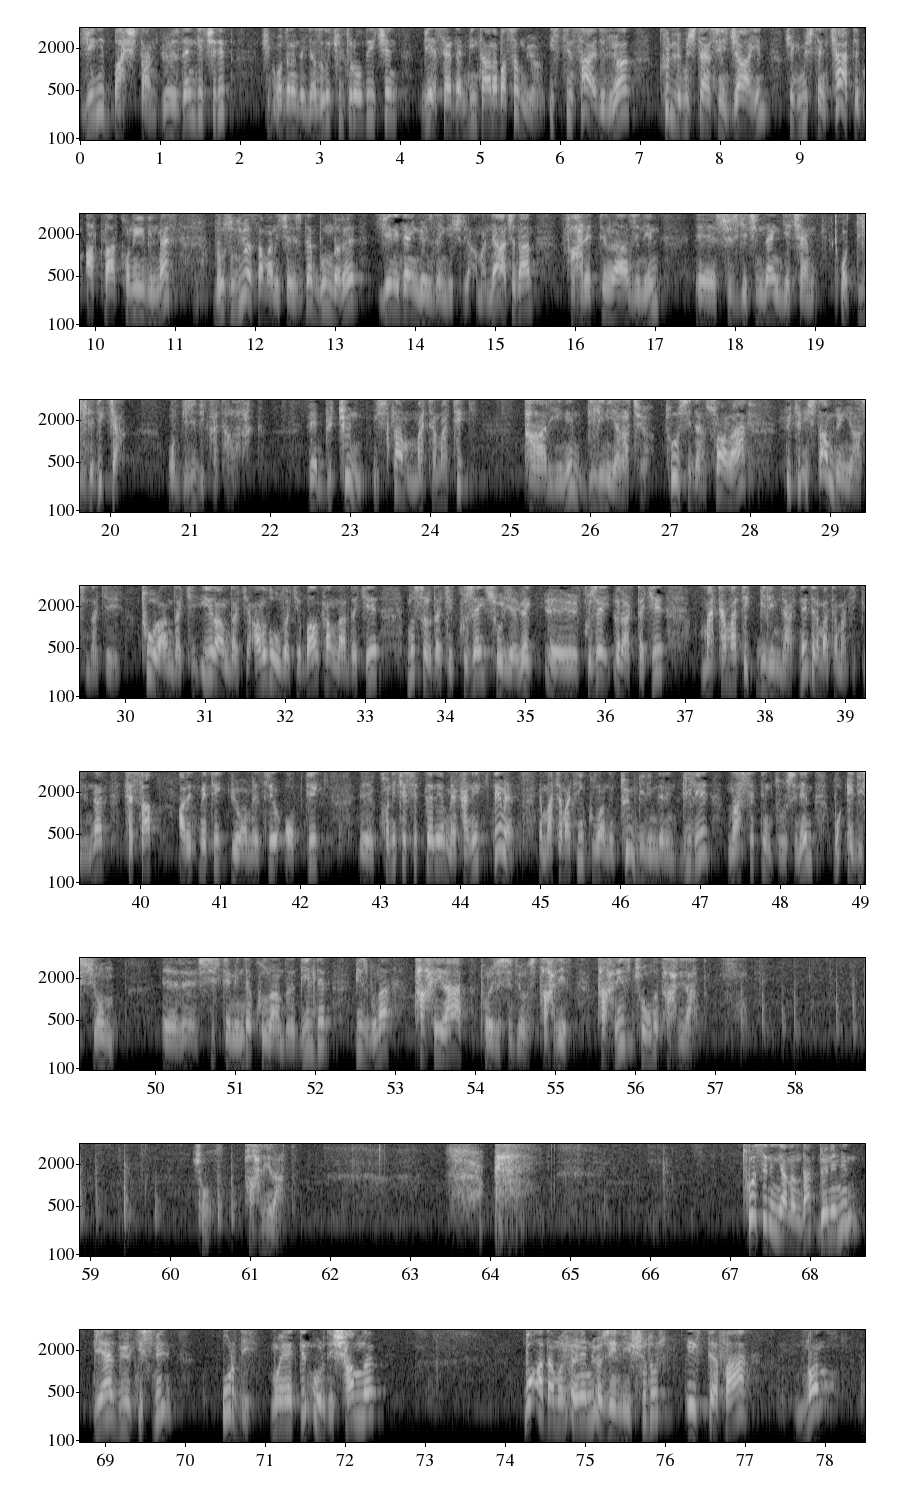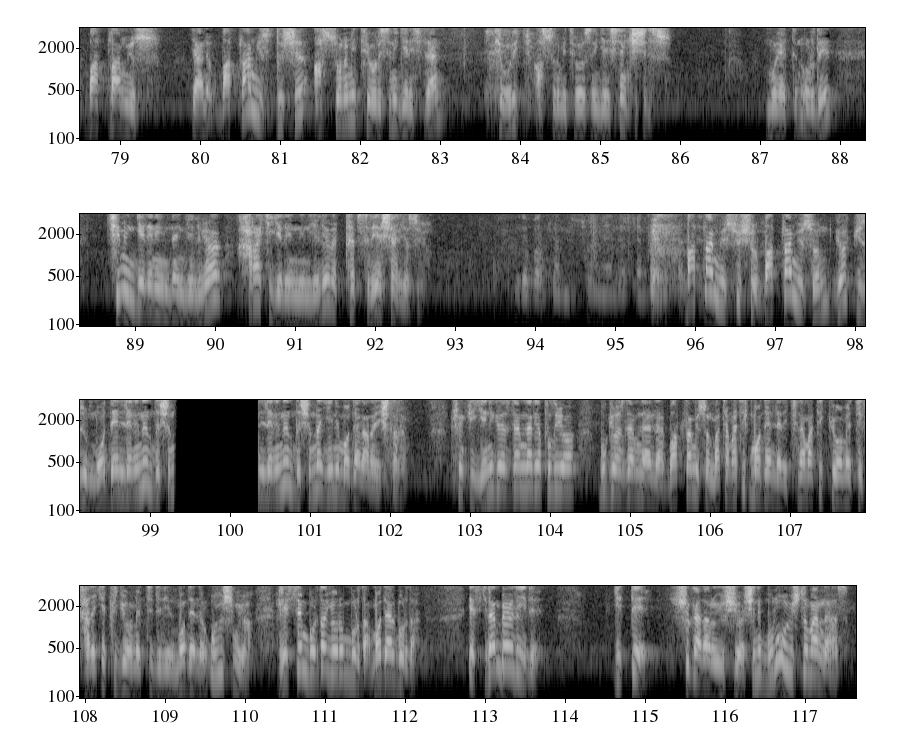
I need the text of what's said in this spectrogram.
yeni baştan gözden geçirip çünkü o dönemde yazılı kültür olduğu için bir eserden bin tane basılmıyor. İstinsa ediliyor. Kullu müstensi cahil. Çünkü müsten katip atlar konuyu bilmez. Bozuluyor zaman içerisinde bunları yeniden gözden geçiriyor. Ama ne açıdan? Fahrettin Razi'nin e, süzgecinden geçen o dil dedik ya, o dili dikkate alarak ve bütün İslam matematik tarihinin dilini yaratıyor. Tusi'den sonra bütün İslam dünyasındaki, Turan'daki, İran'daki, Anadolu'daki, Balkanlardaki, Mısır'daki, Kuzey Suriye ve e, Kuzey Irak'taki matematik bilimler. Nedir matematik bilimler? Hesap, aritmetik, geometri, optik, e, koni kesitleri, mekanik değil mi? E, matematiğin kullandığı tüm bilimlerin dili Nasreddin Tusi'nin bu edisyon e, sisteminde kullandığı dildir. Biz buna tahrirat projesi diyoruz. Tahrir. Tahrir çoğulu tahrirat. Çoğul. Tahrirat. Tusi'nin yanında dönemin diğer büyük ismi Urdi. Muhyiddin Urdi. Şamlı. Bu adamın önemli özelliği şudur. İlk defa non Batlamyus yani Batlamyus dışı astronomi teorisini geliştiren, teorik astronomi teorisini geliştiren kişidir. Muhyiddin Urdi. Kimin geleneğinden geliyor? Haraki geleneğinden geliyor ve tefsiriye şer yazıyor. Burada Batlamyusçu olmayan derken... Batlamyusçu şu, Batlamyus'un gökyüzü modellerinin dışında modellerinin dışında yeni model arayışları. Çünkü yeni gözlemler yapılıyor. Bu gözlemlerle Batlamyus'un matematik modelleri, kinematik geometrik, hareketli geometri dediğimiz modeller uyuşmuyor. Resim burada, yorum burada, model burada. Eskiden böyleydi. Gitti. Şu kadar uyuşuyor. Şimdi bunu uyuşturman lazım.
